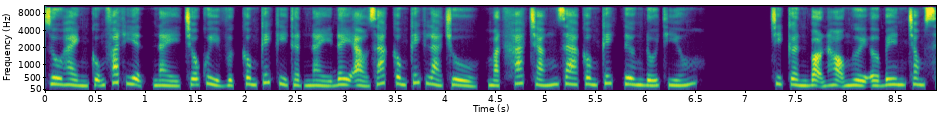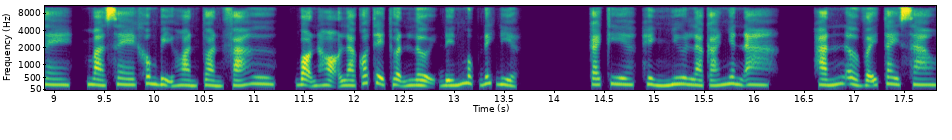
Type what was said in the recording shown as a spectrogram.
Du hành cũng phát hiện này chỗ quỷ vực công kích kỳ thật này đây ảo giác công kích là chủ, mặt khác trắng ra công kích tương đối thiếu. Chỉ cần bọn họ người ở bên trong xe, mà xe không bị hoàn toàn phá hư, bọn họ là có thể thuận lợi đến mục đích địa. Cái kia, hình như là cá nhân A. Hắn ở vẫy tay sao?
